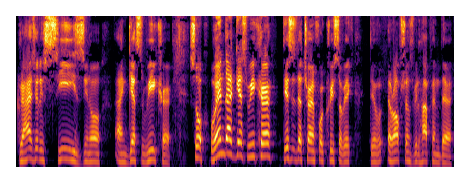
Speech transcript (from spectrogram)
gradually cease, you know, and gets weaker. So when that gets weaker, this is the term for Krýsuvík. The eruptions will happen there.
